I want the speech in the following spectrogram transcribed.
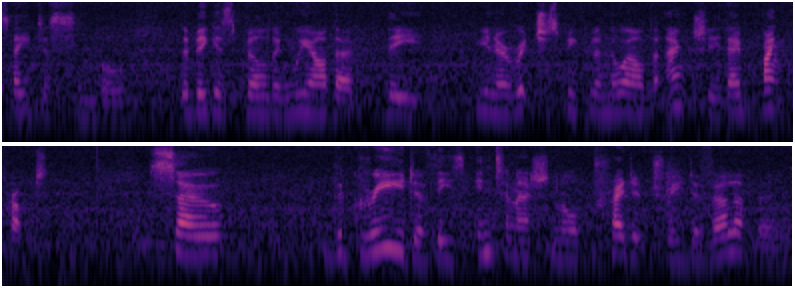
status symbol, the biggest building. We are the, the you know, richest people in the world that actually they're bankrupt. So the greed of these international predatory developers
